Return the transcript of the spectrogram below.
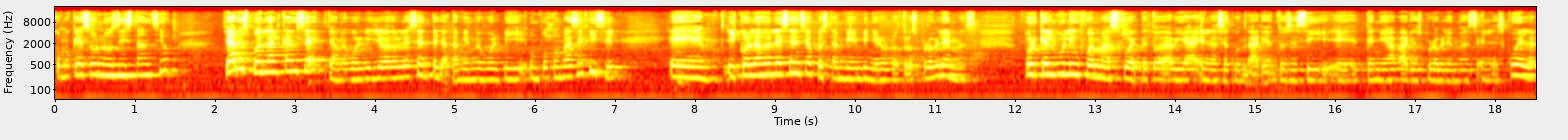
como que eso nos distanció. Ya después la alcancé, ya me volví yo adolescente, ya también me volví un poco más difícil. Eh, y con la adolescencia pues también vinieron otros problemas porque el bullying fue más fuerte todavía en la secundaria, entonces sí eh, tenía varios problemas en la escuela.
